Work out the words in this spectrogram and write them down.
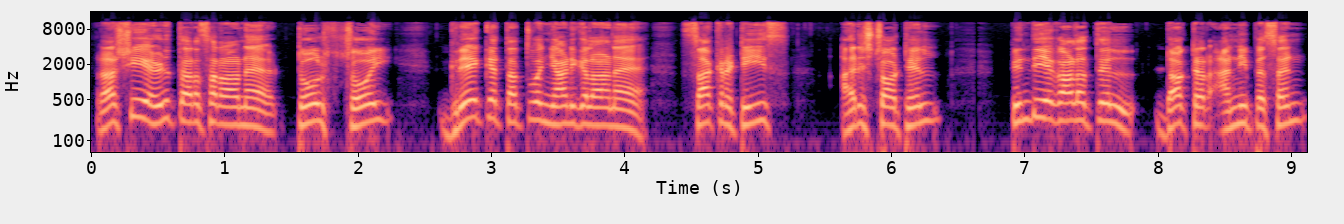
ரஷ்ய எழுத்தரசரான டோல்ஸ்டோய் கிரேக்க தத்துவ ஞானிகளான சாக்ரட்டீஸ் அரிஸ்டாட்டில் பிந்திய காலத்தில் doctor Annie Besant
